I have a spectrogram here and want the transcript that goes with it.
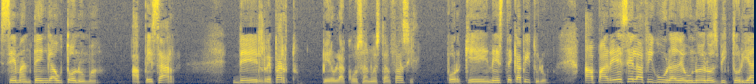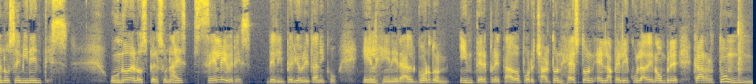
se mantenga autónoma a pesar del reparto. Pero la cosa no es tan fácil, porque en este capítulo aparece la figura de uno de los victorianos eminentes, uno de los personajes célebres del Imperio Británico, el general Gordon, interpretado por Charlton Heston en la película de nombre Khartoum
